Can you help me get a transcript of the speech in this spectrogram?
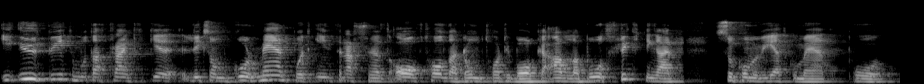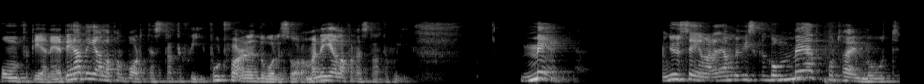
i utbyte mot att Frankrike liksom går med på ett internationellt avtal där de tar tillbaka alla båtflyktingar så kommer vi att gå med på omfördelningar. Det hade i alla fall varit en strategi. Fortfarande en dålig sådan, men i alla fall en strategi. Men nu säger man att ja, men vi ska gå med på att ta emot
